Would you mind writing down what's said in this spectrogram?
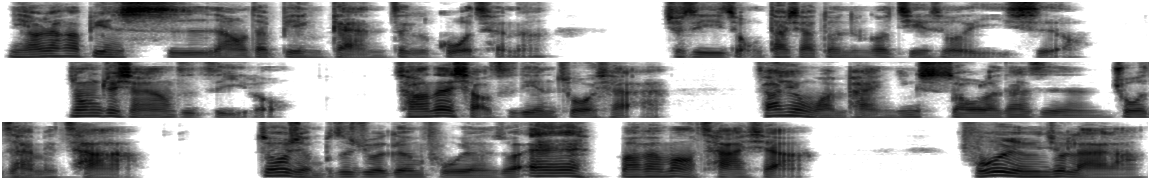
你要让它变湿，然后再变干，这个过程呢，就是一种大家都能够接受的仪式哦。那我们就想象是自己喽，常常在小吃店坐下来，发现碗盘已经收了，但是桌子还没擦，最后忍不住就会跟服务员说：“哎哎，麻烦帮我擦一下。”服务人员就来了，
